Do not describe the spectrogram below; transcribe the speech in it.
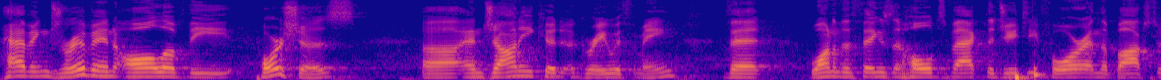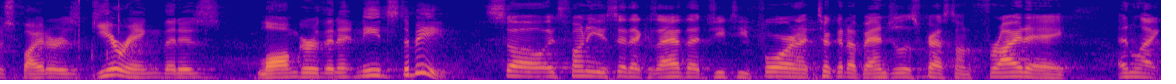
having driven all of the Porsches, uh, and Jonny could agree with me that one of the things that holds back the GT4 and the Boxster Spider is gearing that is longer than it needs to be. So it's funny you say that because I have that GT4 and I took it up Angeles Crest on Friday. And like,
